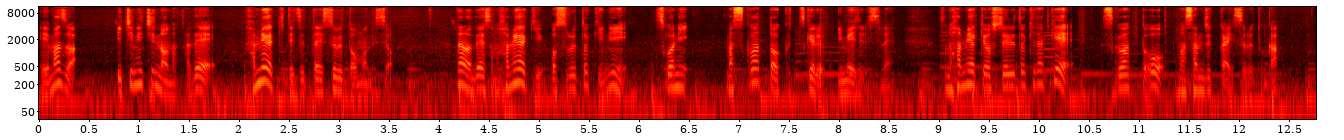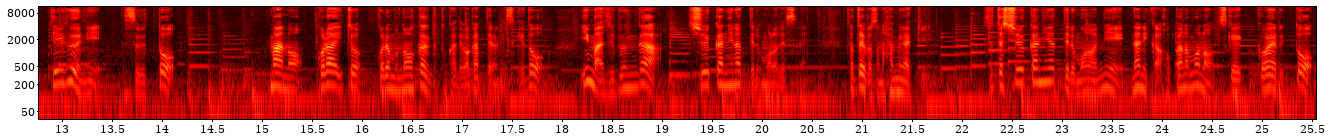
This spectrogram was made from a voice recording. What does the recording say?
えー、まずは1日の中で歯磨きって絶対すると思うんですよ。なのでその歯磨きをする時にそこに、まあ、スクワットをくっつけるイメージですね。その歯磨きをしている時だけスクワットを、まあ、30回するとかっていう風にするとまああのこれは一応これも脳科学とかで分かってるんですけど今自分が習慣になってるものですね。例えばその歯磨き。そういった習慣になってるものに何か他のものを付け加えると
